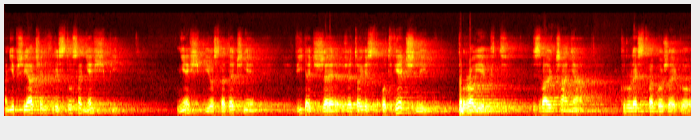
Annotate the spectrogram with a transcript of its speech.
a nieprzyjaciel Chrystusa nie śpi. Nie śpi. Ostatecznie widać, że, że to jest odwieczny projekt zwalczania Królestwa Bożego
